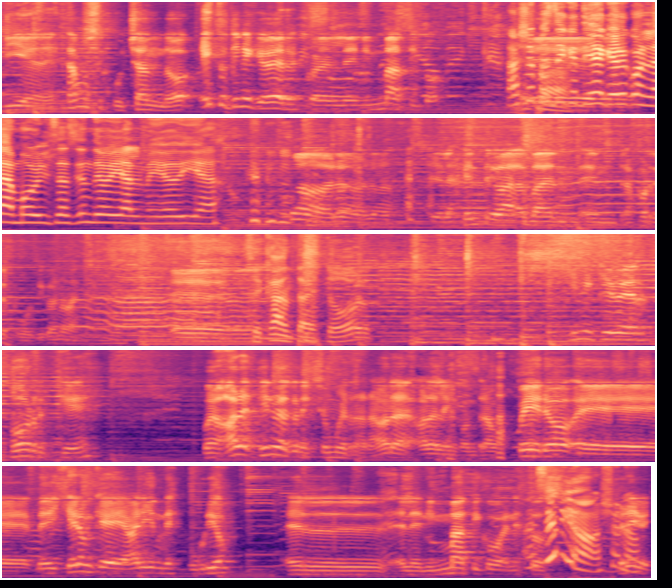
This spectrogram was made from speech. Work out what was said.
Bien, estamos escuchando. Esto tiene que ver con el enigmático. Ah, yo Eh, pensé que tenía que ver con la movilización de hoy al mediodía. No, no, no. Que la gente va, va en, en transporte público, no. Eh, Se canta esto. Bueno, tiene que ver porque. Bueno, ahora tiene una conexión muy rara, ahora, ahora la encontramos. Pero eh, me dijeron que alguien descubrió el, el enigmático en estos serio? Yo no. breves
